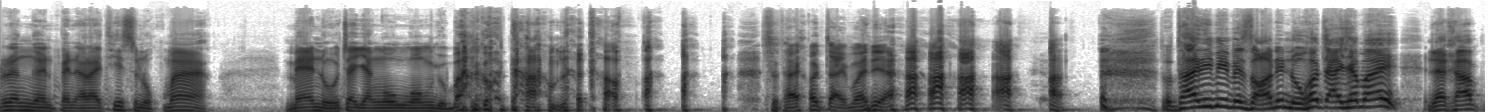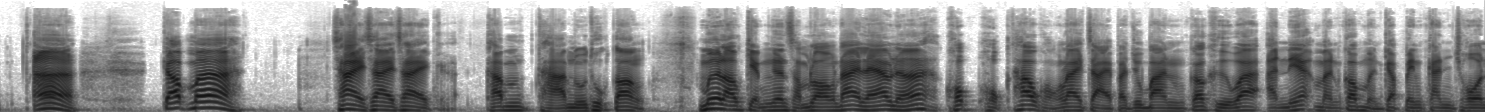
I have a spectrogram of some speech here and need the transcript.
เรื่องเงินเป็นอะไรที่สนุกมาก แม้หนูจะยังงงๆอยู่บ้างก็ตามนะครับ สุดท้ายเข้าใจไหมเนี่ยสุดท้ายที่พี่ไปสอนนี่หนูเข้าใจใช่ไหมนะครับ อ่ากลับมา ใช่ใช่ใช่ คำถามหนูถูกต้อง เมื่อเราเก็บเงินสำรองได้แล้วเนอะครบ 6 เท่าของรายจ่ายปัจจุบันก็คือว่าอันเนี้ยมันก็เหมือนกับเป็นกันชน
